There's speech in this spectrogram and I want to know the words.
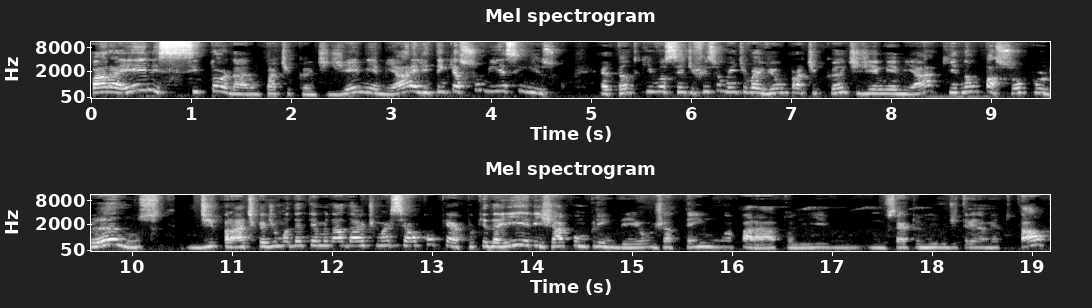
para ele se tornar um praticante de MMA, ele tem que assumir esse risco. É tanto que você dificilmente vai ver um praticante de MMA que não passou por anos de prática de uma determinada arte marcial qualquer, porque daí ele já compreendeu, já tem um aparato ali, um certo nível de treinamento tal,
